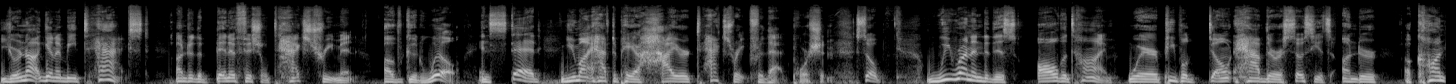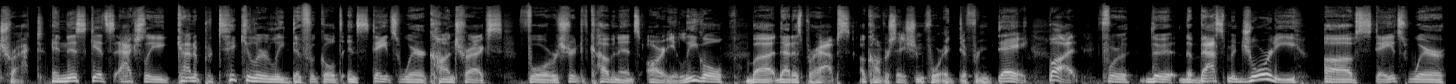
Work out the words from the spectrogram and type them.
you're not going to be taxed under the beneficial tax treatment of goodwill. Instead, you might have to pay a higher tax rate for that portion. So we run into this all the time where people don't have their associates under a contract. And this gets actually kind of particularly difficult in states where contracts for restrictive covenants are illegal, but that is perhaps a conversation for a different day. But for the the vast majority of states where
